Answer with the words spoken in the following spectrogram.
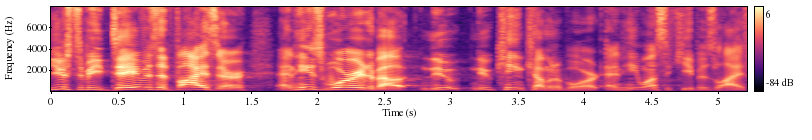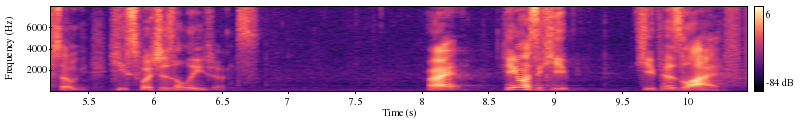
used to be David's advisor, and he's worried about new, new king coming aboard, and he wants to keep his life, so he switches allegiance. Right? He wants to keep, keep his life.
